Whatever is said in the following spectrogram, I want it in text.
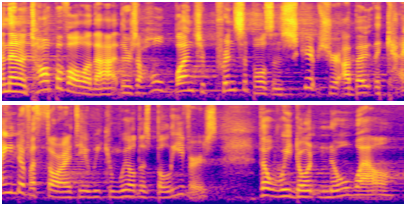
And then, on top of all of that, there's a whole bunch of principles in Scripture about the kind of authority we can wield as believers that we don't know well,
